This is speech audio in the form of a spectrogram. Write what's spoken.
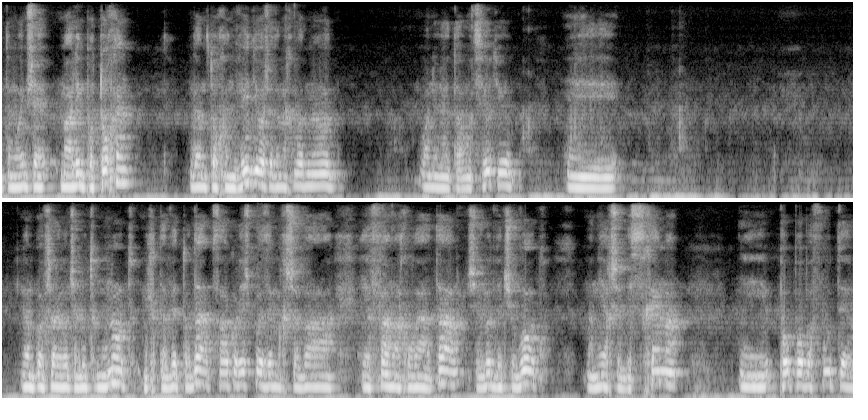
אתם רואים שמעלים פה תוכן, גם תוכן וידאו שזה נחמד מאוד. בואו נראה את הערוץ יוטיוב. אה, גם פה אפשר לראות שעלו תמונות, מכתבי תודה, בסך הכל יש פה איזו מחשבה יפה מאחורי האתר, שאלות ותשובות, מניח שבסכמה, אה, פה, פה בפוטר,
